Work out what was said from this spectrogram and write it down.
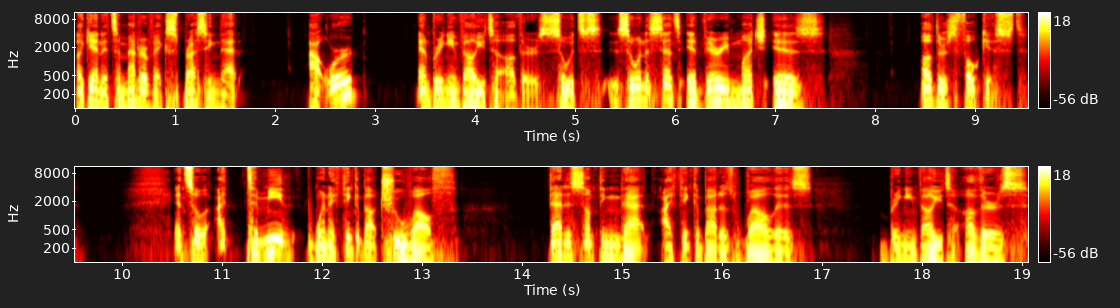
again, it's a matter of expressing that outward and bringing value to others. So it's so in a sense, it very much is others focused. And so I to me, when I think about true wealth, that is something that I think about as well as bringing value to others,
